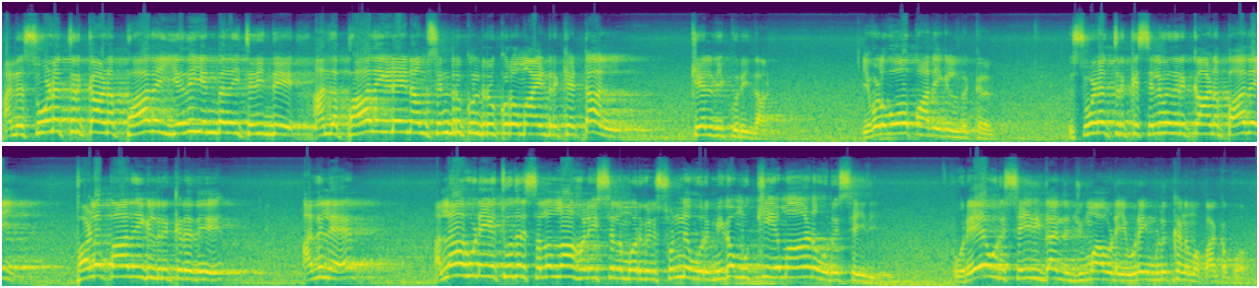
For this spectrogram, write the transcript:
அந்த சுவனத்திற்கான பாதை எது என்பதை தெரிந்து அந்த பாதையிலே நாம் சென்று கொண்டிருக்கிறோமா என்று கேட்டால் கேள்விக்குறிதான். எவ்வளவோ பாதைகள் இருக்கிறது. சுவனத்திற்கு செல்வதற்கான பாதை பல பாதைகள் இருக்கிறது. அதில் அல்லாஹுடைய தூதர் சல்லல்லாஹ் அலிஸ்லம் அவர்கள் சொன்ன ஒரு மிக முக்கியமான ஒரு செய்தி. ஒரே ஒரு செய்தி தான் இந்த ஜும்மாவுடைய உரை முழுக்க நம்ம பார்க்க போகிறோம்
